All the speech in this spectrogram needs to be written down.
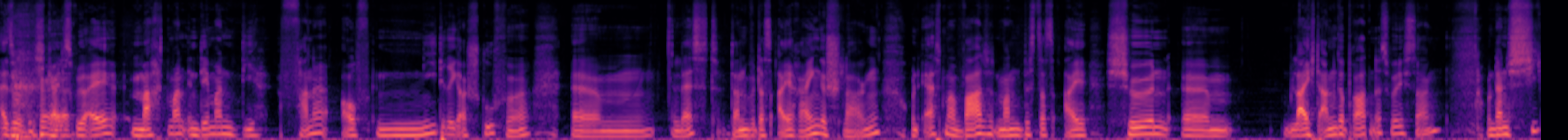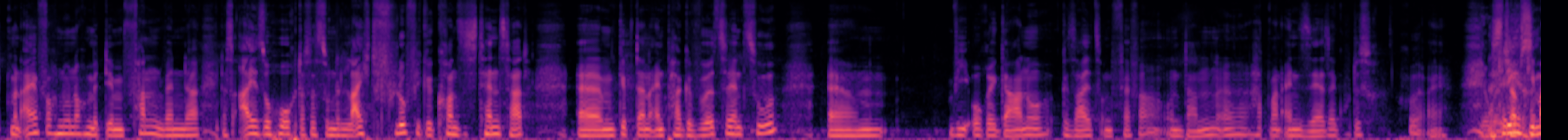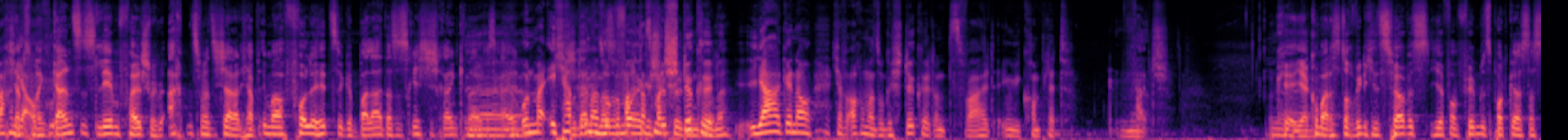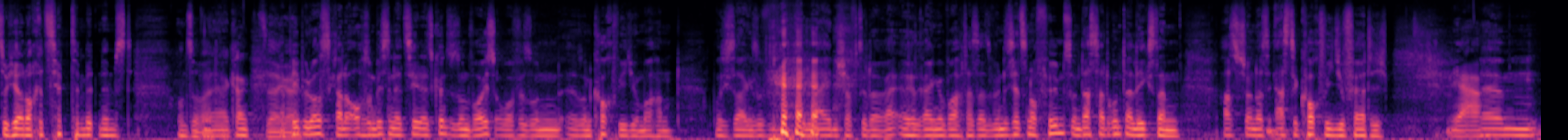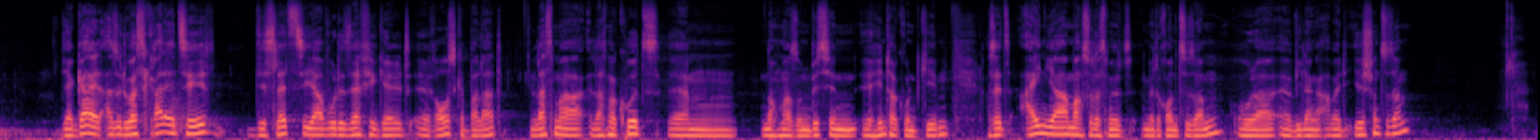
Also richtig geiles Rührei macht man, indem man die Pfanne auf niedriger Stufe ähm, lässt. Dann wird das Ei reingeschlagen und erstmal wartet man, bis das Ei schön ähm, leicht angebraten ist, würde ich sagen. Und dann schiebt man einfach nur noch mit dem Pfannenwender das Ei so hoch, dass es so eine leicht fluffige Konsistenz hat. Ähm, gibt dann ein paar Gewürze hinzu. Ähm, wie Oregano, Salz und Pfeffer und dann äh, hat man ein sehr, sehr gutes Rührei. Junge, Das ich Ding habe ist, die machen ich ja hab auch mein ganzes Leben falsch gemacht. Ich bin 28 Jahre alt. Ich habe immer volle Hitze geballert, dass es richtig reinknallt. Ja, ja. Und man, ich habe immer immer so so gemacht, dass man stückelt. so, ne? Ja, genau. Ich habe auch immer so gestückelt und es war halt irgendwie komplett Ja. falsch. Okay, ja, guck mal, das ist doch wirklich ein Service hier vom Film des Podcasts, dass du hier auch noch Rezepte mitnimmst und so weiter. Naja, krank. Sehr Ja, geil. Pepe, du hast gerade auch so ein bisschen erzählt, als könntest du so ein Voice-Over für so ein, äh, so ein Kochvideo machen. Muss ich sagen, so viel, viel Leidenschaft du da äh, reingebracht hast. Also wenn du es jetzt noch filmst und das da drunter legst, dann hast du schon das erste Kochvideo fertig. Ja. Ähm, ja, geil. Also du hast gerade erzählt, das letzte Jahr wurde sehr viel Geld äh, rausgeballert. Lass mal, lass mal kurz ähm, nochmal so ein bisschen äh, Hintergrund geben. Du hast jetzt ein Jahr, machst du das mit, mit Ron zusammen? Oder äh, wie lange arbeitet ihr schon zusammen?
